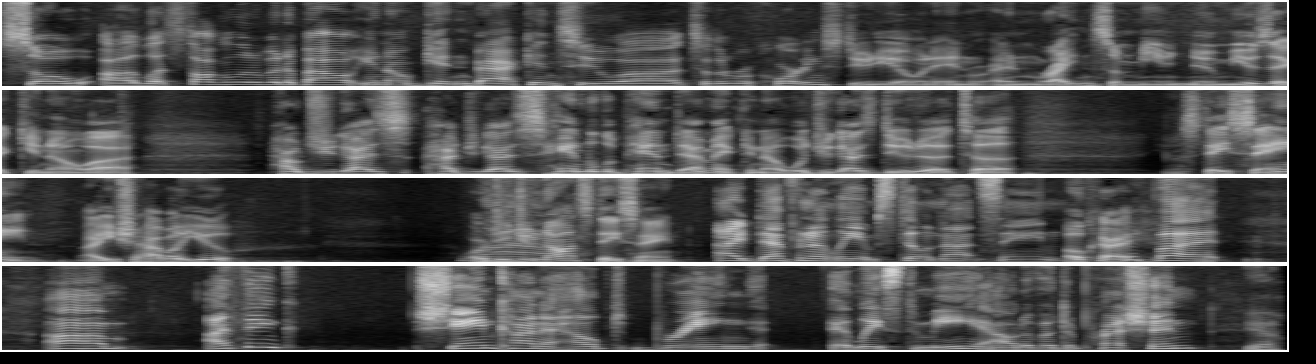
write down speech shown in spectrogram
So uh, let's talk a little bit about you know getting back into uh, to the recording studio and, and, and writing some mu- new music. You know, uh, how'd you guys how'd you guys handle the pandemic? You know, what'd you guys do to to you know, stay sane? Aisha, how about you? Or did you not stay sane? I definitely am still not sane. Okay. But um, I think Shane kind of helped bring at least me out of a depression Yeah.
